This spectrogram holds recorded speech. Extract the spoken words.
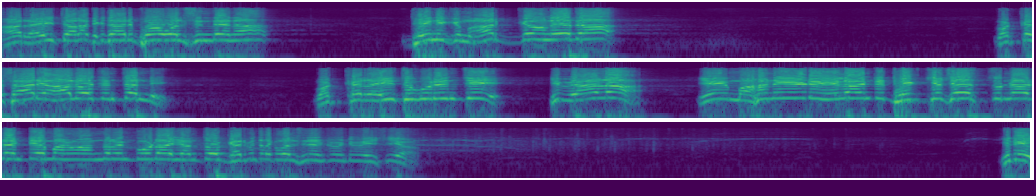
ఆ రైతు అలా దిగజారిపోవలసిందేనా? దీనికి మార్గం లేదా? ఒక్కసారి ఆలోచించండి. ఒక్క రైతు గురించి ఈవేళ ఈ మహనీయుడు ఇలాంటి దీక్ష చేస్తున్నాడంటే మనం అందరం కూడా ఎంతో గర్వించవలసినటువంటి విషయం. ఇది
